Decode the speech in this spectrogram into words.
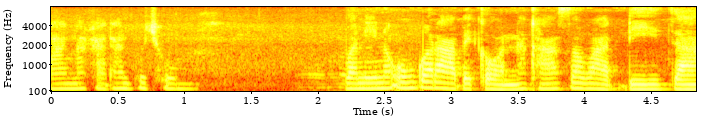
างนะคะ ท่านผู้ชม วันนี้น้องอุ้มก็ลาไปก่อนนะคะ สวัสดีจ้า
